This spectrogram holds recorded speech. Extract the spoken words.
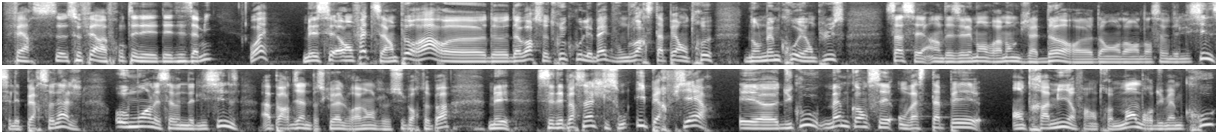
faire, se, se faire affronter des, des- des amis. Ouais. Mais en fait, c'est un peu rare euh, d'avoir ce truc où les mecs vont devoir se taper entre eux dans le même crew. Et en plus, ça, c'est un des éléments vraiment que j'adore euh, dans, dans, Seven Deadly Sins, c'est les personnages. Au moins les Seven Deadly Sins, à part Diane, parce qu'elle, vraiment, je supporte pas. Mais c'est des personnages qui sont hyper fiers. Et euh, du coup, même quand on va se taper entre amis, enfin entre membres du même crew,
